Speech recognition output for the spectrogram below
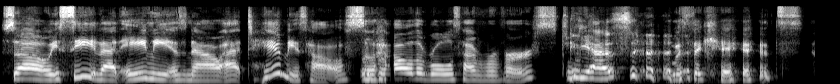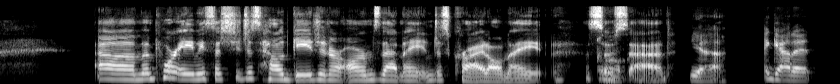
So we see that Amy is now at Tammy's house. So Mhm. how the roles have reversed yes. with the kids. Um, and poor Amy says she just held Gage in her arms that night and just cried all night. That's so Oh. sad. Yeah, I get it.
